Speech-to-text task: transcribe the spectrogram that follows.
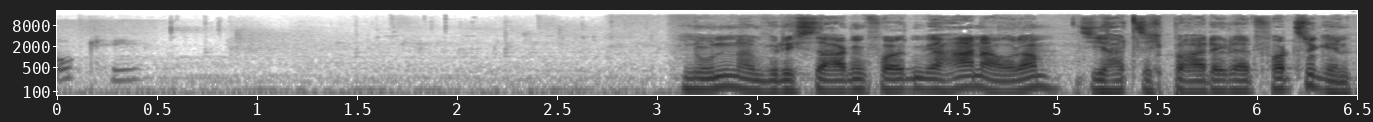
Okay. Nun, dann würde ich sagen, folgen wir Hana, oder? Sie hat sich bereit erklärt, vorzugehen.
